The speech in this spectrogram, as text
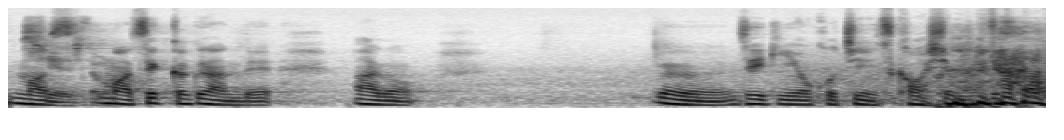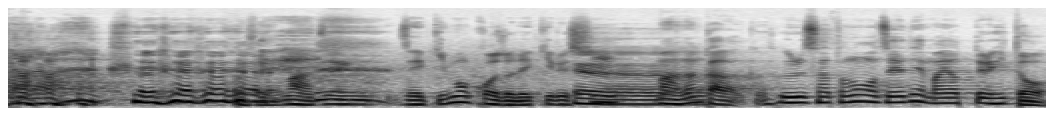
まあ、まあ、せっかくなんであのうん、税金をこっちに使わせてもらいたい。まあ税税金も控除できるし、まあなんかふるさと納税で迷ってる人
